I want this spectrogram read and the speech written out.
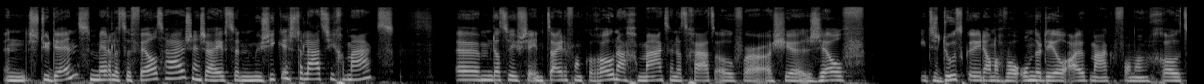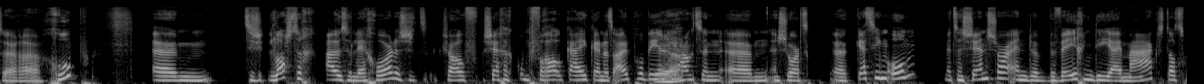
een student, Merle de Veldhuis, en zij heeft een muziekinstallatie gemaakt. Dat heeft ze in tijden van corona gemaakt. En dat gaat over als je zelf iets doet, kun je dan nog wel onderdeel uitmaken van een grotere groep. Ehm, het is lastig uit te leggen hoor. Dus het- ik zou zeggen, kom vooral kijken en het uitproberen. Ja. Je hangt een, een soort eh, ketting om met een sensor. En de beweging die jij maakt, dat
